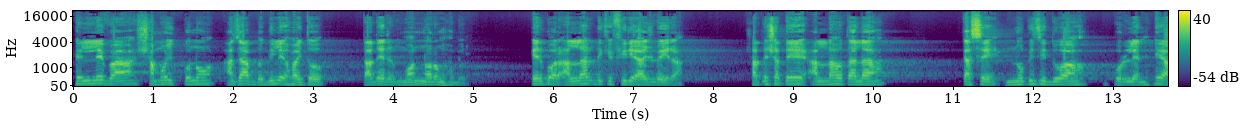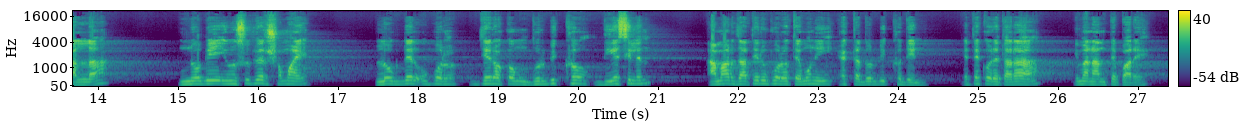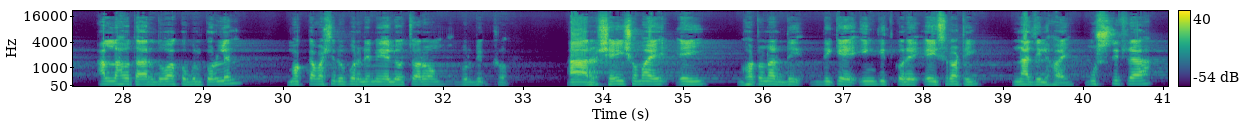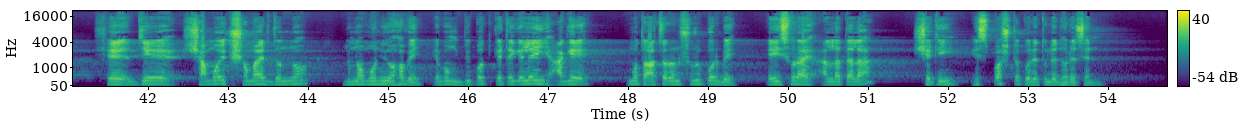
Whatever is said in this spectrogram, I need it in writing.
ফেললে বা সাময়িক কোনো আজাব দিলে হয়তো তাদের মন নরম হবে। এরপর আল্লাহর দিকে ফিরে আসবে এরা। সাথে সাথে আল্লাহ তালা কাছে নবীজি দোয়া করলেন, হে আল্লাহ, নবী ইউসুফের সময় লোকদের উপর যে রকম দুর্ভিক্ষ দিয়েছিলেন আমার জাতির উপরও তেমনই একটা দুর্ভিক্ষ দিন। এতে করে তারা ইমান আনতে পারে। আল্লাহ তার দোয়া কবুল করলেন। মক্কাবাসীর উপর নেমে এলো চরম দুর্ভিক্ষ। আর সেই সময় এই ঘটনার দিকে ইঙ্গিত করে এই সুরাটি নাজিল হয়। মুসরিকরা সে যে সাময়িক সময়ের জন্য নমনীয় হবে এবং বিপদ কেটে গেলেই আগে মতো আচরণ শুরু করবে, এই সুরায় আল্লাহ তালা সেটি স্পষ্ট করে তুলে ধরেছেন।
